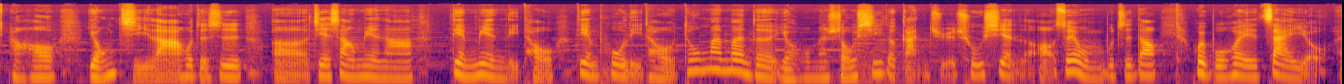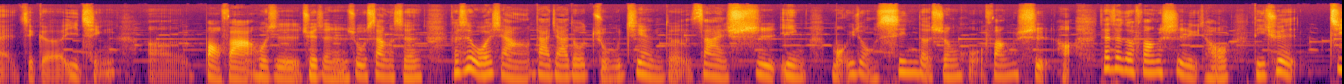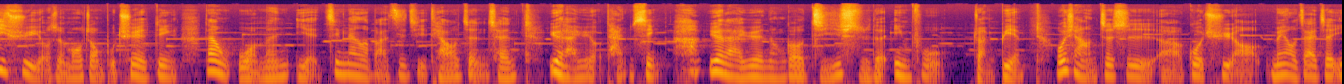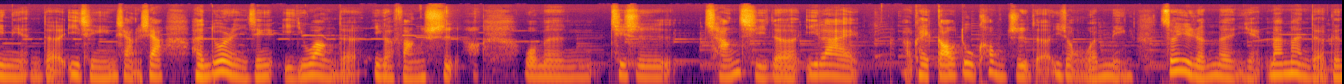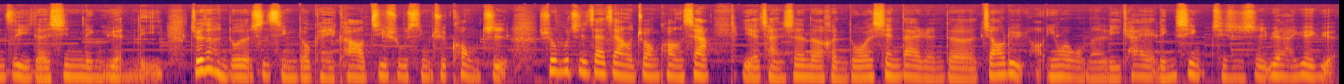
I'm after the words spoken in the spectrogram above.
然后拥挤啦，或者是呃街上面啊。店面里头、店铺里头，都慢慢的有我们熟悉的感觉出现了哦。虽然我们不知道会不会再有哎这个疫情呃爆发，或是确诊人数上升，可是我想大家都逐渐的在适应某一种新的生活方式哈。在这个方式里头，的确。继续有着某种不确定，但我们也尽量的把自己调整成越来越有弹性，越来越能够及时的应付转变。我想这是呃过去哦没有在这一年的疫情影响下，很多人已经遗忘的一个方式啊。我们其实长期的依赖。啊，可以高度控制的一种文明，所以人们也慢慢的跟自己的心灵远离，觉得很多的事情都可以靠技术性去控制。殊不知，在这样的状况下，也产生了很多现代人的焦虑啊，因为我们离开灵性其实是越来越远。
